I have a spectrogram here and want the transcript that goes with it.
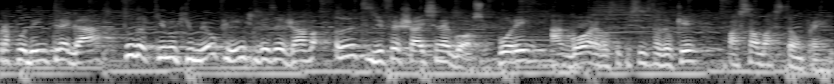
para poder entregar tudo aquilo que o meu cliente desejava antes de fechar esse negócio. Porém, agora você precisa fazer o quê? Passar o bastão para ele,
